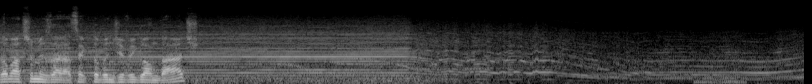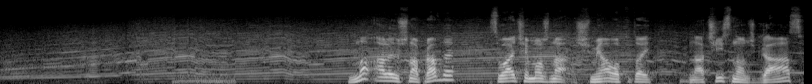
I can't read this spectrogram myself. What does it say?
Zobaczymy zaraz, jak to będzie wyglądać. No, ale już naprawdę, słuchajcie, można śmiało tutaj nacisnąć gaz.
